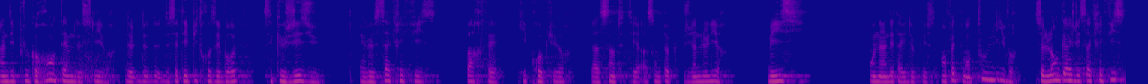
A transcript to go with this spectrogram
Un des plus grands thèmes de ce livre, de, de cet épître aux Hébreux, c'est que Jésus est le sacrifice parfait qui procure la sainteté à son peuple. Je viens de le lire. Mais ici, on a un détail de plus. En fait, dans tout le livre, ce langage des sacrifices,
